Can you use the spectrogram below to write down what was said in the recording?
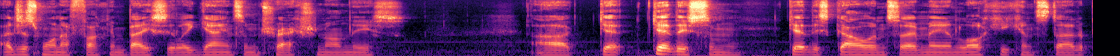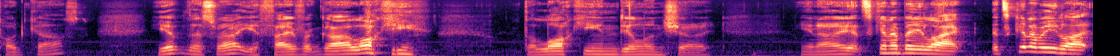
I just want to fucking basically gain some traction on this. Uh, get get this some get this going so me and Lockie can start a podcast. Yep, that's right. Your favourite guy, Lockie, the Lockie and Dylan show. You know, it's gonna be like it's gonna be like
